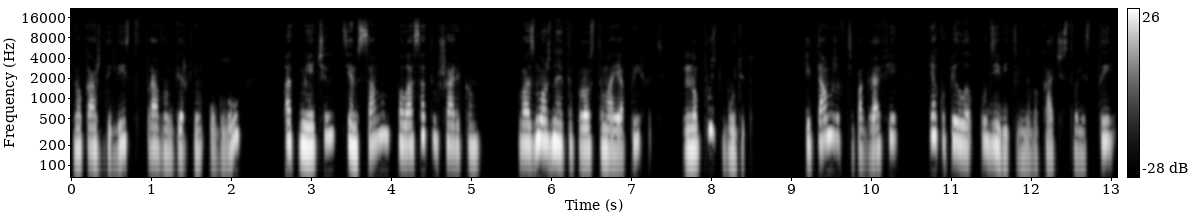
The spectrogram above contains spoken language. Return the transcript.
но каждый лист в правом верхнем углу отмечен тем самым полосатым шариком. Возможно, это просто моя прихоть, но пусть будет. И там же в типографии я купила удивительного качества листы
